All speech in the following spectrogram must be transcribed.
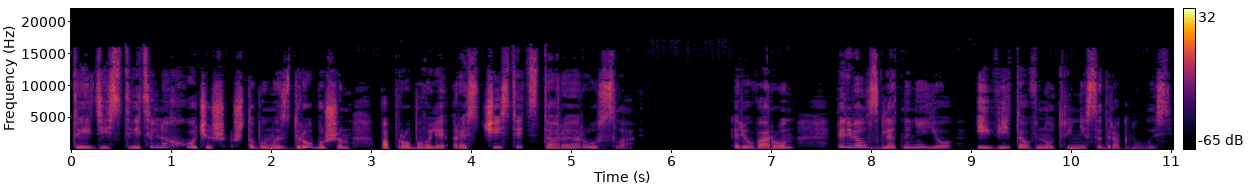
«Ты действительно хочешь, чтобы мы с Дробушем попробовали расчистить старое русло?» Рюворон перевел взгляд на нее, и Вита внутренне содрогнулась.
